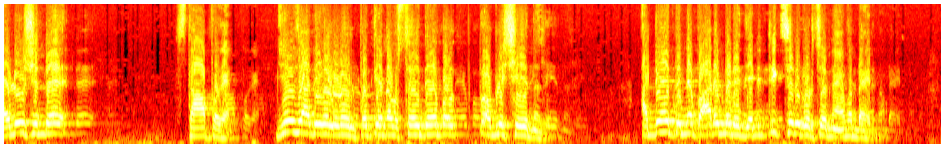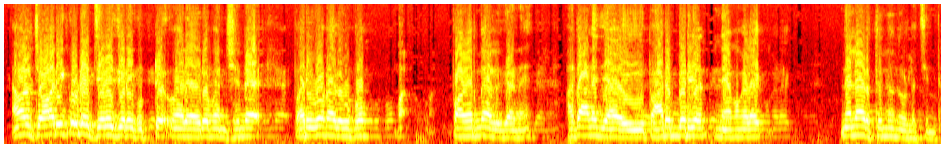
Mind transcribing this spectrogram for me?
എവല്യൂഷന്റെ സ്ഥാപകൻ. ജീവജാതികളുടെ ഉൽപ്പത്തി എന്ന പുസ്തകം ഇദ്ദേഹം പബ്ലിഷ് ചെയ്യുന്നത്. അദ്ദേഹത്തിന്റെ പാരമ്പര്യ ജനറ്റിക്സിനെ കുറിച്ച് ഒരു നിയമം ഉണ്ടായിരുന്നു നമ്മൾ ചോരി ചെറിയ ചെറിയ കുട്ടി ഒരു മനുഷ്യന്റെ പരിപൂർണ രൂപം പകർന്നു നൽകുകയാണ് അതാണ് ഈ പാരമ്പര്യ നിയമങ്ങളെ നിലനിർത്തുന്നതിനുള്ള ചിന്ത.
